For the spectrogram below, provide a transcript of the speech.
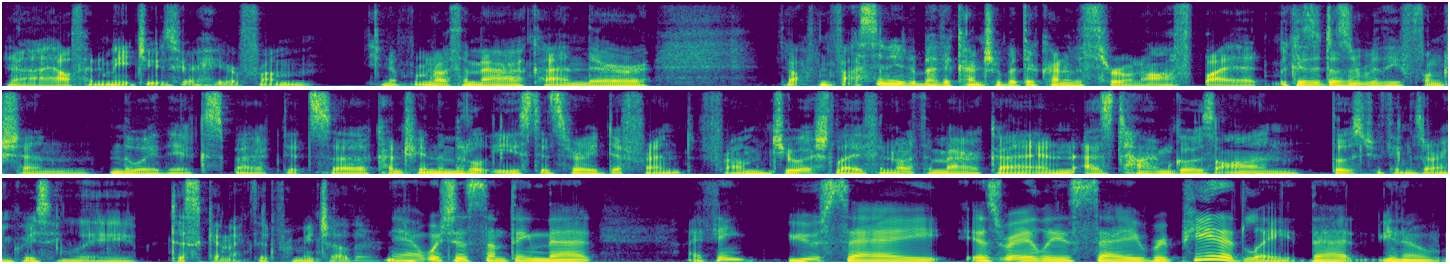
you know I often meet Jews who are here from you know from North America and they're they're often fascinated by the country, but they're kind of thrown off by it because it doesn't really function in the way they expect. It's a country in the Middle East. It's very different from Jewish life in North America. And as time goes on, those two things are increasingly disconnected from each other. Yeah, which is something that I think you say, Israelis say repeatedly that, you know,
